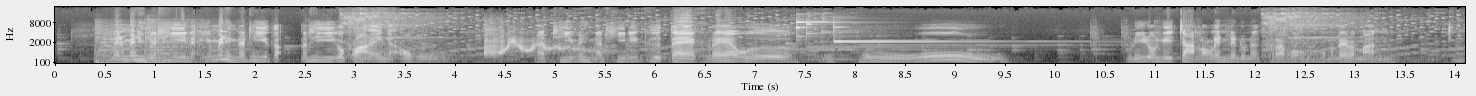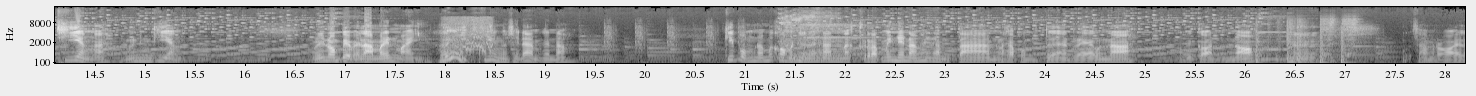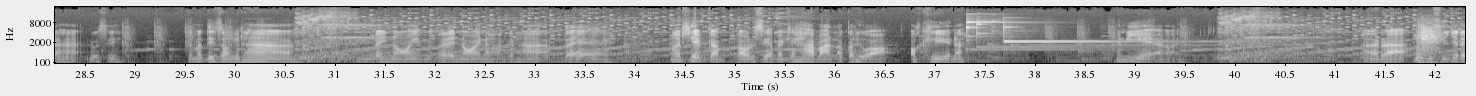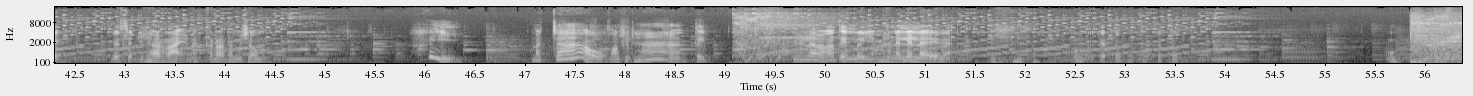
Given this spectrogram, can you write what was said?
เล่นไม่ถึงนาทีเนี่ยยังไม่ถึงนาทีต่อนาทีก็กว่าเองอะโอ้โหนาทีไม่ถึงนาทีนี่คือแตกแล้วเออโอ้โหวันนี้ดวงดีจัดลองเล่นกันดูนะครับผมผมได้ประมาณเที่ยงอะผมเล่นถึงเที่ยงวันนี้ลองเปลี่ยนเวลามาเล่นใหม่เฮ้ยเที่ยงก็ใช้ได้เหมือนกันเนาะคลิปผมทำเพื่อความบันเทิงเท่านั้นนะครับ ไม่แนะนำให้ทำตามนะครับ ผมเตือนแล้วนะไว้ก่อนเนาะสามร้อยแล้วฮะดูสิ แต่มันติด 2.5ได้น้อย มันก็ได้น้อยนะ2.5แต่เมื่อเทียบกับเราเสียไปแค่ 5 บาทเราก็ถือว่าโอเคอยู่นะไม่ได้แย่อะไรเอาละซิจะได้เบ็ดเสร็จที่เท่าไหร่นะครับท่านผู้ชม เฮ้ยมาเจ้า 2.5 ติดนี่เลยมันก็ติดเลยยังไม่ทันได้เล่นอะไรเลยเนี่ยโอ้ยกระตุกกระตุกกระตุกโอ้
